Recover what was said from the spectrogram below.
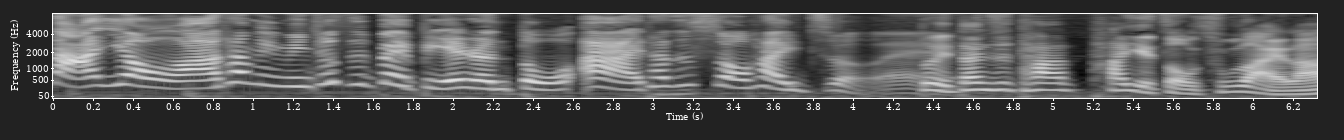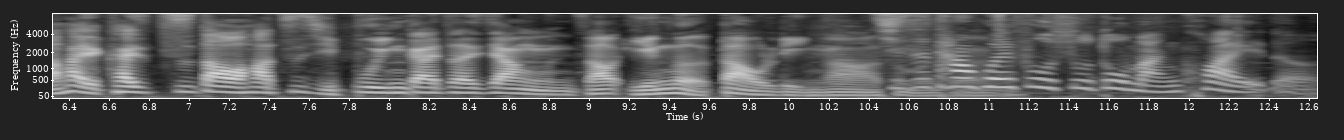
哪有啊？他明明就是被别人夺爱，他是受害者哎、欸。对，但是他他也走出来了，他也开始知道他自己不应该再这样，你知道掩耳盗铃啊。其实他恢复速度蛮快的，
